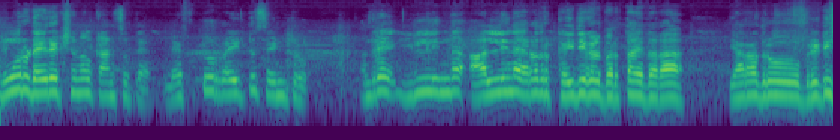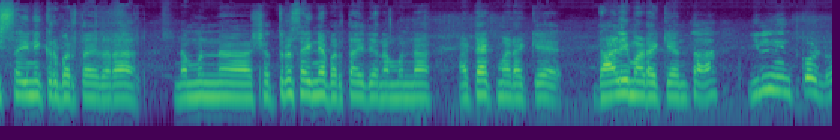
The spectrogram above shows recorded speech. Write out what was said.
ಮೂರು ಡೈರೆಕ್ಷನ್ ಅಲ್ಲಿ ಕಾಣಿಸುತ್ತೆ. Left to right to centre ಅಂದ್ರೆ ಇಲ್ಲಿಂದ ಅಲ್ಲಿಂದ ಯಾರಾದರೂ ಕೈದಿಗಳು ಬರ್ತಾ ಇದ್ದಾರಾ? ಯಾರಾದರೂ ಬ್ರಿಟಿಷ್ ಸೈನಿಕರು ಬರ್ತಾ ಇದ್ದಾರಾ? ನಮ್ಮನ್ನ ಶತ್ರು ಸೈನ್ಯ ಬರ್ತಾ ಇದೆಯಾ ನಮ್ಮನ್ನ ಅಟ್ಯಾಕ್ ಮಾಡಕ್ಕೆ, ದಾಳಿ ಮಾಡಕ್ಕೆ ಅಂತ ಇಲ್ಲಿ ನಿಂತ್ಕೊಂಡು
